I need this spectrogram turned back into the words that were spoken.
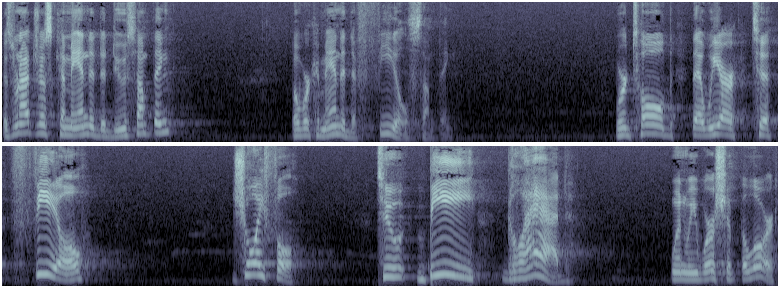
is we're not just commanded to do something, but we're commanded to feel something. We're told that we are to feel joyful to be glad when we worship the Lord.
